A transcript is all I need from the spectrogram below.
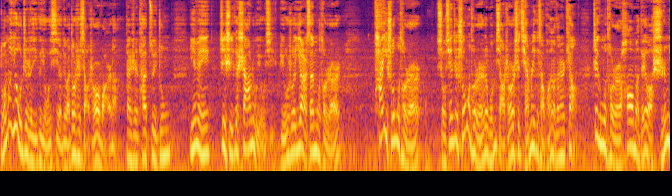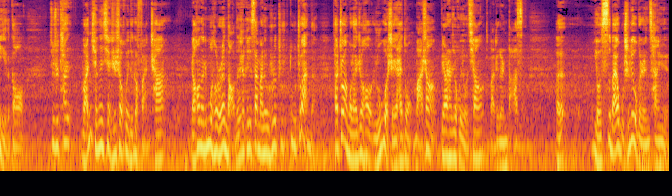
多么幼稚的一个游戏啊，对吧？都是小时候玩的，但是它最终因为这是一个杀戮游戏，比如说一二三木头人儿，他一说木头人儿，首先这个说木头人的，我们小时候是前面一个小朋友在那跳，这个木头人好嘛得有十米的高，就是它完全跟现实社会的一个反差。然后呢，这木头人的脑子是可以三百六十度转的。他转过来之后，如果谁还动，马上边上就会有枪把这个人打死。呃，有四百五十六个人参与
